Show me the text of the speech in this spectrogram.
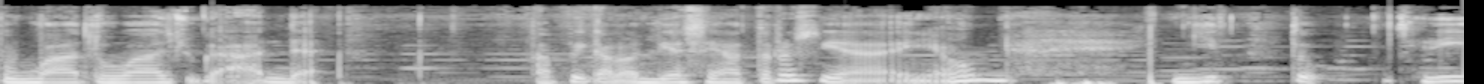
tua-tua juga ada. Tapi kalau dia sehat terus ya ya udah. Gitu. Jadi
